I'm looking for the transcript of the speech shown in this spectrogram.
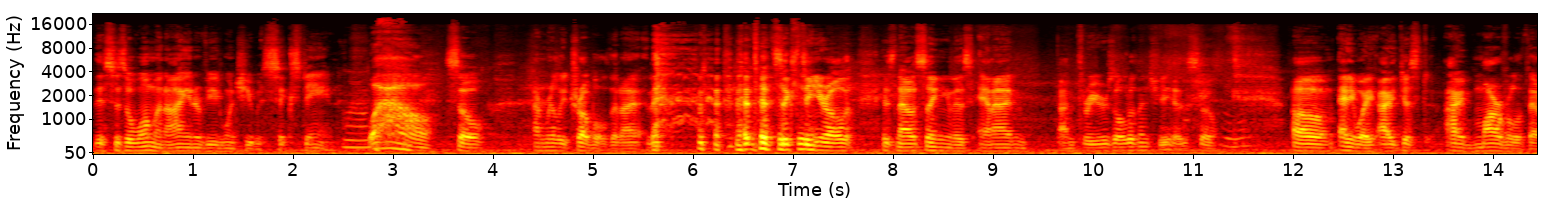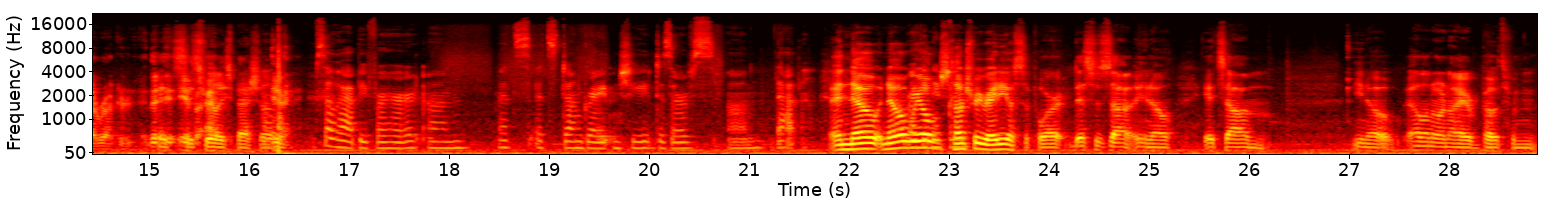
This is a woman I interviewed when she was 16. Wow. wow So I'm really troubled that I that that 16 year old is now singing this, and I'm I'm three years older than she is. So um, anyway, I just I marvel at that record. it's, If it's I- really special Yeah. I'm so happy for her. Um, it's it's done great, and she deserves um, that. and no no real country radio support this is uh you know it's um you know eleanor and i are both from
